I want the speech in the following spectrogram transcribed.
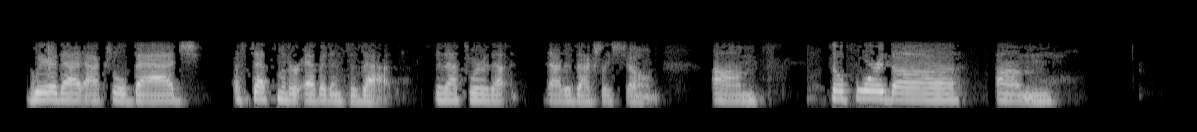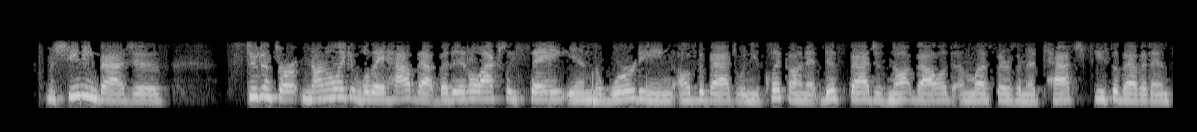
where that actual badge assessment or evidence is at. So that's where that, that is actually shown. Um, so for the um, machining badges, students are, not only will they have that, but it'll actually say in the wording of the badge when you click on it, this badge is not valid unless there's an attached piece of evidence,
